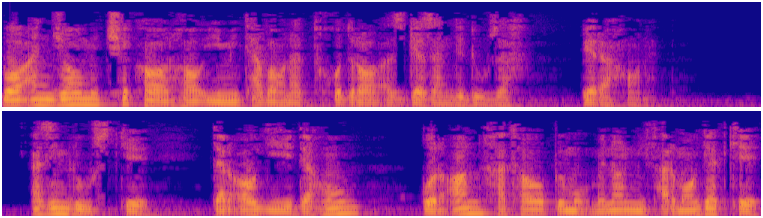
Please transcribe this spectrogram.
با انجام چه کارهایی می‌تواند خود را از گزند دوزخ برهاند؟ از این روست که در آیه دهم قرآن خطاب به مؤمنان میفرماید که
